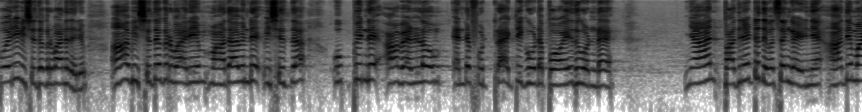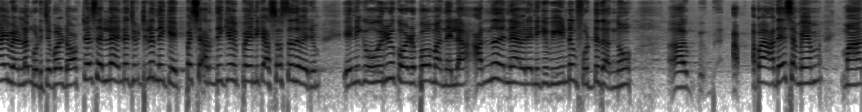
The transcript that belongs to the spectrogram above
പൊരി വിശുദ്ധ കുർബാന തരും. ആ വിശുദ്ധ കുർബാനയും മാതാവിന്റെ വിശുദ്ധ ഉപ്പിന്റെ ആ വെള്ളവും എന്റെ ഫുഡ് ട്രാക്റ്റിൽ കൂടെ പോയതുകൊണ്ട് ഞാൻ പതിനെട്ട് ദിവസം കഴിഞ്ഞ് ആദ്യമായി വെള്ളം കുടിച്ചപ്പോൾ ഡോക്ടേഴ്സ് എല്ലാം എന്റെ ചുറ്റിലും നിൽക്കുക. ഇപ്പം ഛർദ്ദിക്കും ഇപ്പം എനിക്ക് അസ്വസ്ഥത വരും. എനിക്ക് ഒരു കുഴപ്പവും വന്നില്ല. അന്ന് തന്നെ അവരെനിക്ക് വീണ്ടും ഫുഡ് തന്നു. അപ്പോൾ അതേസമയം മാ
